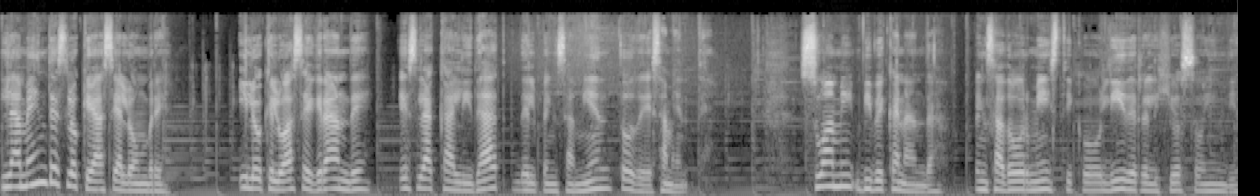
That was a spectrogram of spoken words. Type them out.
La mente es lo que hace al hombre y lo que lo hace grande es la calidad del pensamiento de esa mente. Swami Vivekananda, pensador místico, líder religioso indio.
